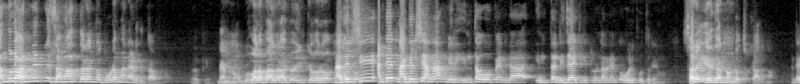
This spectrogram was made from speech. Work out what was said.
అందులో అన్నిటినీ సమాంతరంగా చూడమని అడుగుతా ఉన్నాను. ఓకే. నేను గువ్వల బాలరాజు ఇంకెవరో? నాకు తెలిసి అంటే నాకు తెలిసి అన్న మీరు ఇంత ఓపెన్గా ఇంత నిజాయితీకి ఇట్లా ఉన్నారు కనుక ఓడిపోతారేమో. సరే ఏదన్నా ఉండొచ్చు కారణం. అంటే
